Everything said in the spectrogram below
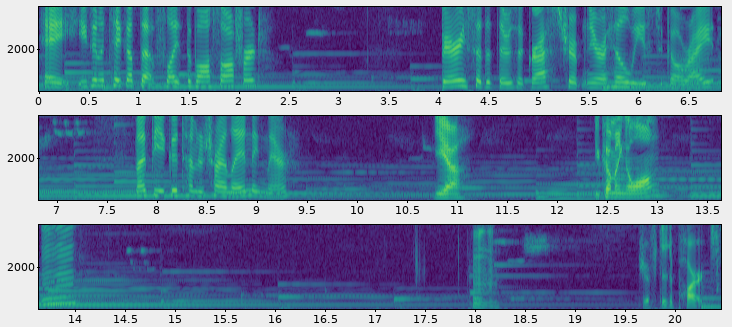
Hey, you gonna take up that flight the boss offered? Barry said that there's a grass strip near a hill we used to go, right? Might be a good time to try landing there. Yeah. You coming along? Mm hmm. Hmm. Drifted apart.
